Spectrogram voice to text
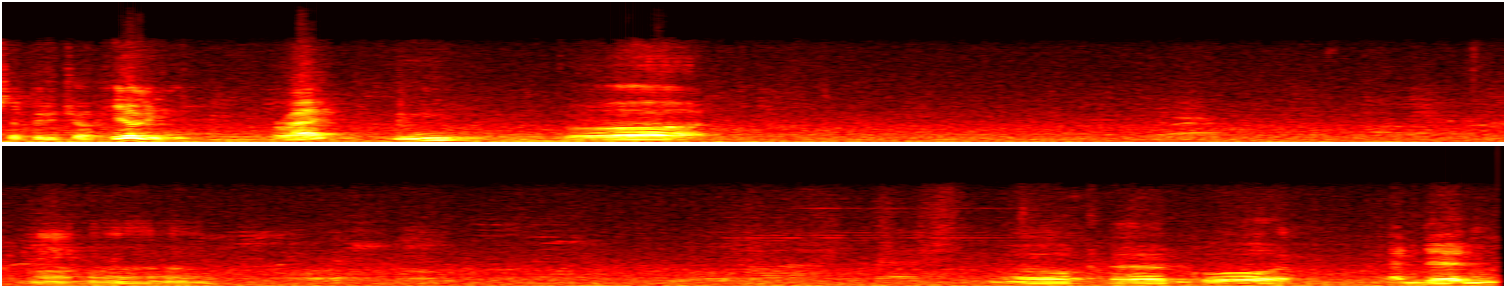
Spiritual healing, right? Hmm? Good. Uh-huh, uh-huh. Okay, good. And then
